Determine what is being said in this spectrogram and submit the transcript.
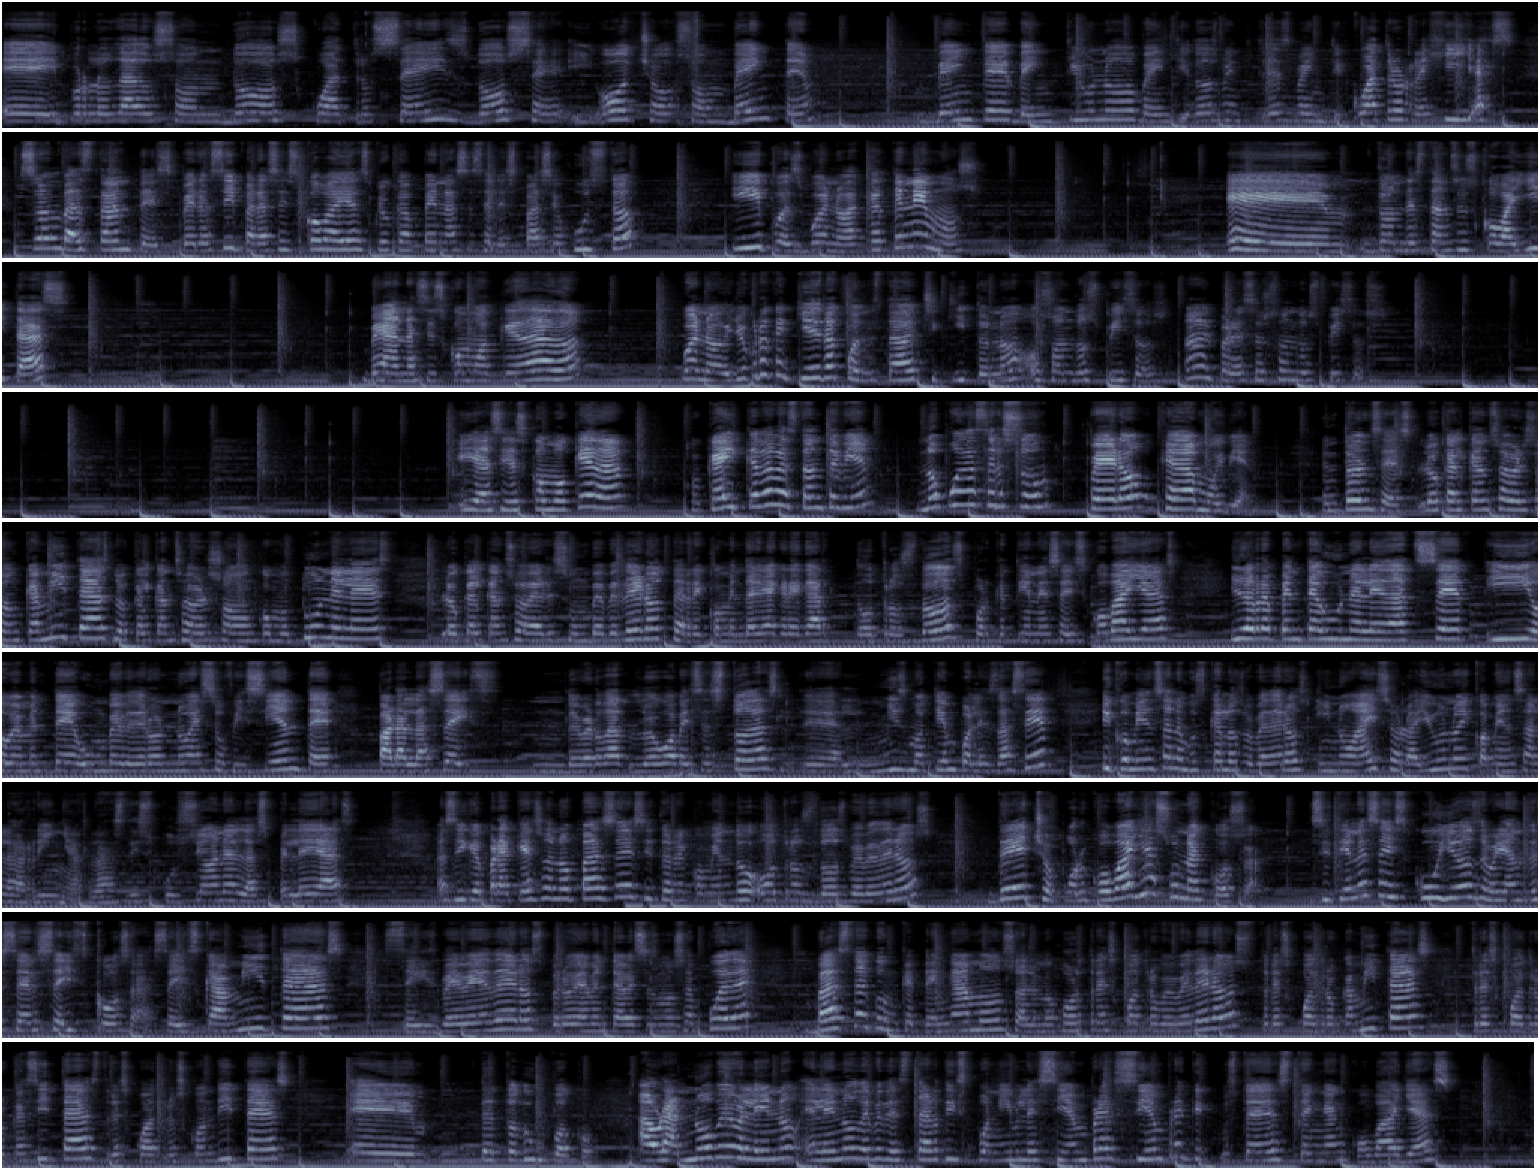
Y por los lados son 2, 4, 6, 12 y 8 son 20. 20, 21, 22, 23, 24 rejillas. Son bastantes, pero sí, para 6 cobayas creo que apenas es el espacio justo. Y pues bueno, acá tenemos eh, donde están sus cobayitas. Vean, así es como ha quedado. Bueno, yo creo que aquí era cuando estaba chiquito, ¿no? O son dos pisos. Ah, al parecer son dos pisos. Y así es como queda. ¿Ok? Queda bastante bien. No puede hacer zoom, pero queda muy bien. Entonces, lo que alcanzo a ver son camitas, lo que alcanzo a ver son como túneles, lo que alcanzo a ver es un bebedero. Te recomendaría agregar otros dos porque tiene seis cobayas. Y de repente una le da set y obviamente un bebedero no es suficiente para las seis. De verdad, luego a veces todas eh, al mismo tiempo les da sed y comienzan a buscar los bebederos y no hay, solo hay uno y comienzan las riñas, las discusiones, las peleas. Así que para que eso no pase, sí te recomiendo otros dos bebederos. De hecho, por cobayas una cosa. Si tienes seis cuyos, deberían de ser seis cosas. Seis camitas, seis bebederos, pero obviamente a veces no se puede. Basta con que tengamos a lo mejor 3, 4 bebederos, 3, 4 camitas, 3, 4 casitas, 3, 4 escondites, eh, de todo un poco. Ahora, no veo el heno. El heno debe de estar disponible siempre, siempre que ustedes tengan cobayas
